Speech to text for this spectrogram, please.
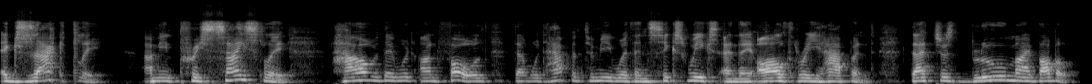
exactly, I mean, precisely how they would unfold that would happen to me within six weeks, and they all three happened. That just blew my bubble.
